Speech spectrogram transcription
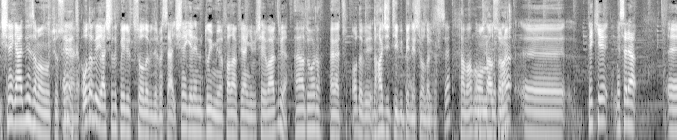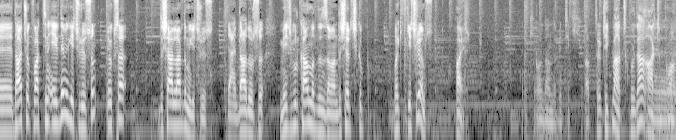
İşine geldiğin zaman unutuyorsun Evet, yani. O, o da bir yaşlılık belirtisi olabilir. Mesela işine geleni duymuyor falan filan gibi bir şey vardır ya. Aa doğru. Evet. O da bir Daha ciddi bir belirti olabilir. belirtisi. Tamam Ondan sonra var. e, peki mesela e, daha çok vaktini evde mi geçiriyorsun yoksa dışarılarda mı geçiriyorsun? Yani daha doğrusu mecbur kalmadığın zaman dışarı çıkıp vakit geçiriyor musun? Hayır. Peki oradan da bir tik attık. Tik mi attık buradan artı Ee, puan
